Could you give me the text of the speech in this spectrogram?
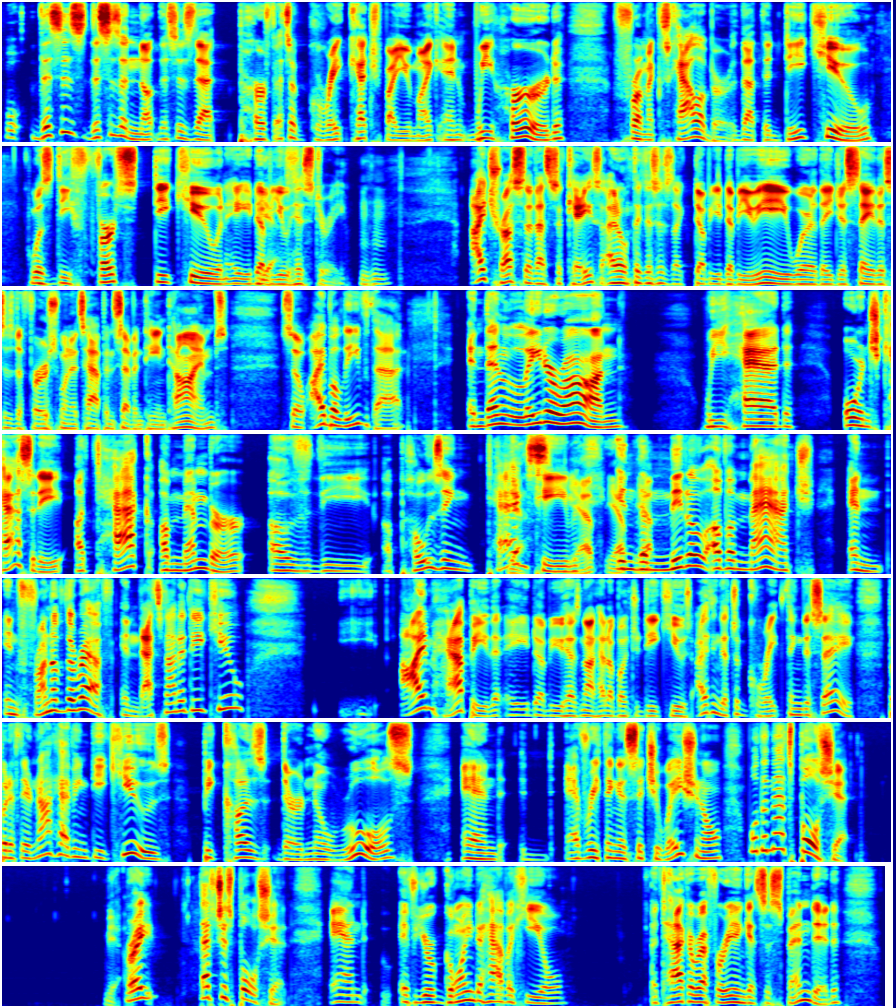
Well, this is this is a nut. This is that perfect. That's a great catch by you, Mike. And we heard from Excalibur that the DQ was the first DQ in AEW Yes. history. Mm-hmm. I trust that that's the case. I don't think this is like WWE where they just say this is the first one it's happened 17 times. So I believe that. And then later on, we had Orange Cassidy attack a member of the opposing tag Yes. team Yep, yep, in the middle of a match and in front of the ref, and that's not a DQ. I'm happy that AEW has not had a bunch of DQs. I think that's a great thing to say. But if they're not having DQs because there are no rules and everything is situational, well, then that's bullshit Yeah. right? That's just bullshit. And if you're going to have a heel attack a referee and get suspended,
